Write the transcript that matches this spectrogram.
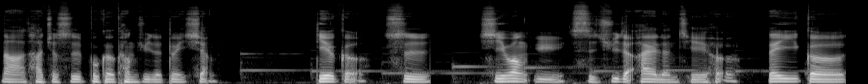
那他就是不可抗拒的对象。第二个是希望与死去的爱人结合，这一个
